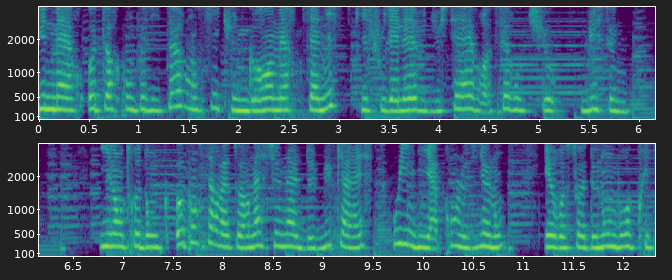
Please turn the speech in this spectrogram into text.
une mère auteur-compositeur ainsi qu'une grand-mère pianiste qui fut l'élève du célèbre Ferruccio Busoni. Il entre donc au Conservatoire national de Bucarest où il y apprend le violon et reçoit de nombreux prix.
